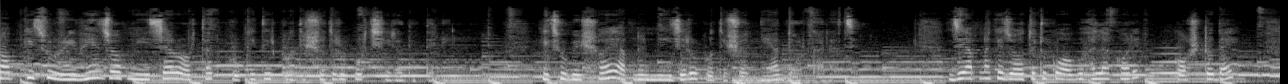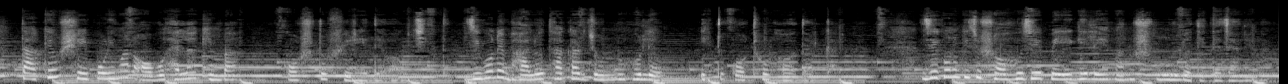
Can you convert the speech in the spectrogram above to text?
সবকিছু রিভেঞ্জ অফ নেচার অর্থাৎ প্রকৃতির প্রতিশোধের উপর ছেড়ে দিতে নেই। কিছু বিষয়ে আপনার নিজেরও প্রতিশোধ নেওয়ার দরকার আছে। যে আপনাকে যতটুকু অবহেলা করে, কষ্ট দেয়, তাকেও সেই পরিমাণ অবহেলা কিংবা কষ্ট ফিরিয়ে দেওয়া উচিত। জীবনে ভালো থাকার জন্য হলেও একটু কঠোর হওয়া দরকার। যে কোনো কিছু সহজে পেয়ে গেলে মানুষ মূল্য দিতে জানে না।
